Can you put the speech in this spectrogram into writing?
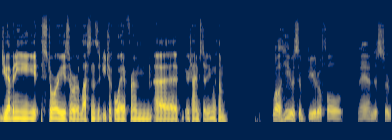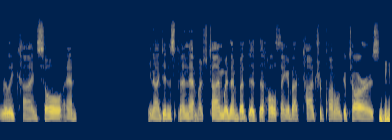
do you have any stories or lessons that you took away from uh, your time studying with him? Well, he was a beautiful man, just a really kind soul. And you know, I didn't spend that much time with him. But that, that whole thing about contrapuntal guitars, hmm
